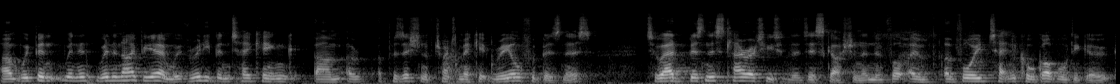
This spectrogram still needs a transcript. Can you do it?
Um, we've been within, within IBM, we've really been taking um, a, a position of trying to make it real for business, to add business clarity to the discussion and avo avoid technical gobbledygook,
